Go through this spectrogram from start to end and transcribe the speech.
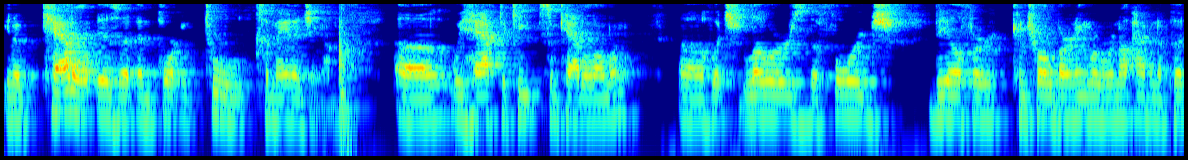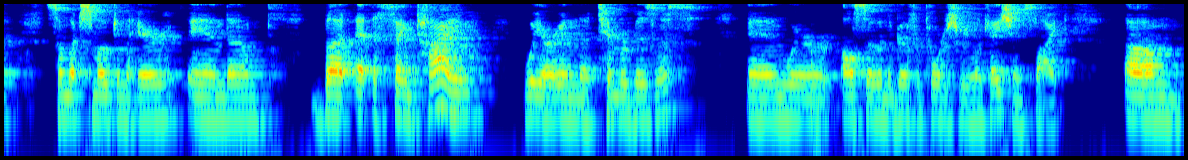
you know, cattle is an important tool to managing them. Uh, we have to keep some cattle on them, uh, which lowers the forage deal for control burning, where we're not having to put so much smoke in the air. And um, but at the same time, we are in the timber business and we're also in the Gopher Tortoise relocation site. Um,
